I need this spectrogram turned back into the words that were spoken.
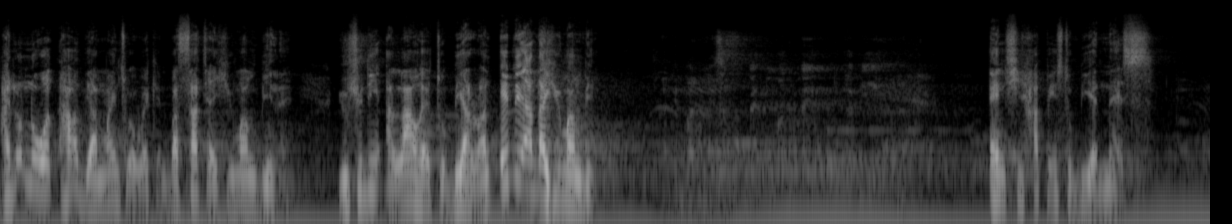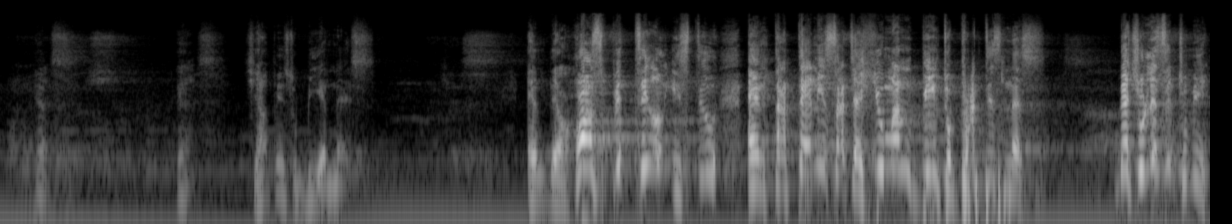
I don't know what how their minds were working, but such a human being, eh, you shouldn't allow her to be around any other human being. And she happens to be a nurse. Yes. Yes. She happens to be a nurse. And the hospital is still entertaining such a human being to practice nurse. They should listen to me.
